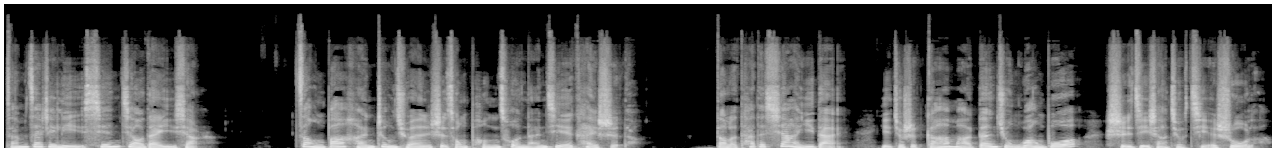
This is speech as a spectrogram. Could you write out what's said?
咱们在这里先交代一下，藏巴汗政权是从彭措南杰开始的，到了他的下一代，也就是噶玛丹囧旺波，实际上就结束了。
